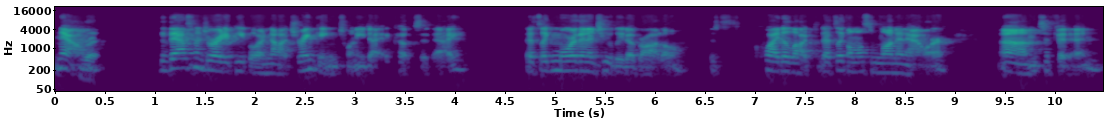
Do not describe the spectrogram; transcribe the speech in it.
Now, right. the vast majority of people are not drinking 20 Diet Cokes a day. That's like more than a two liter bottle. It's quite a lot. That's like almost one an hour um, to fit in.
